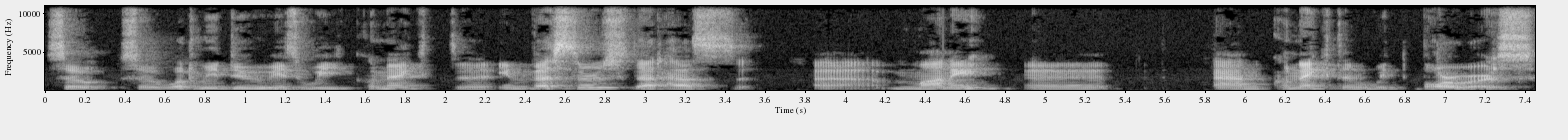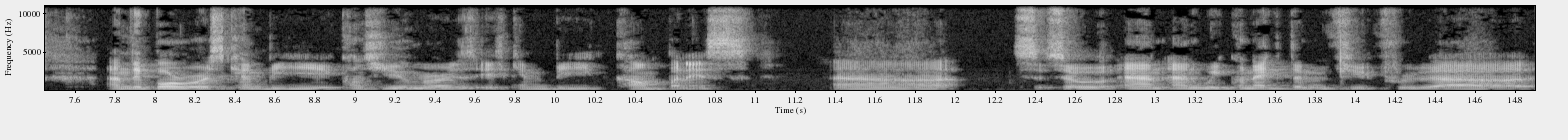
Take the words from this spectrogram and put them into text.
So, so what we do is we connect uh, investors that has uh, money uh, and connect them with borrowers, and the borrowers can be consumers, it can be companies. Uh, so, so, and, and we connect them to, through a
